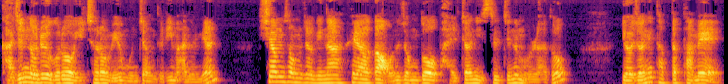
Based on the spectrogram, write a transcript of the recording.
가진 노력으로 이처럼 외운 문장들이 많으면 시험 성적이나 회화가 어느 정도 발전이 있을지는 몰라도 여전히 답답함에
